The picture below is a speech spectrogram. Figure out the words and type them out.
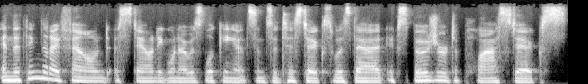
And the thing that I found astounding when I was looking at some statistics was that exposure to plastics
